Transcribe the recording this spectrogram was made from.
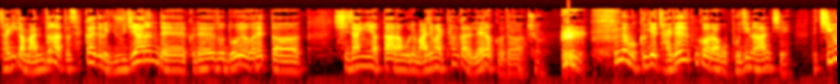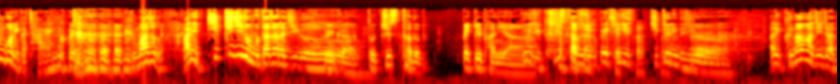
자기가 만들어놨던 색깔들을 유지하는데 그래도 노력을 했던 시장이었다라고 우리 마지막에 평가를 내렸거든. 그렇죠. 근데 뭐 그게 잘 된 거라고 보지는 않지. 지금 보니까 잘한 거예요. 그마저도 아니 지키지도 못하잖아 지금. 그러니까 또 G스타도 뺏길 판이야. 그러지 지스타도 지금 뺏기기. 직전인데 지금. 어. 아니 그나마 진짜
